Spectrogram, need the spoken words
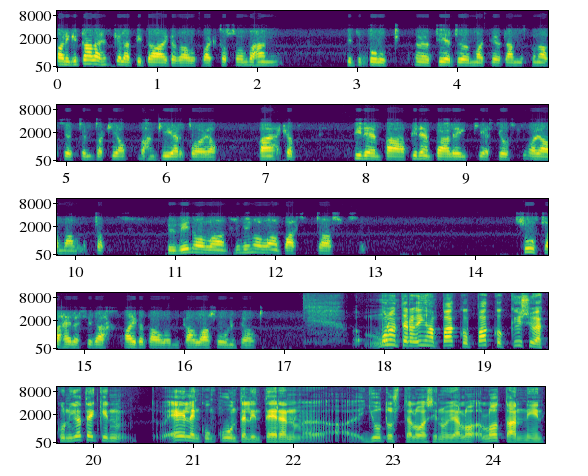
ainakin tällä hetkellä pitää aikataulut, vaikka tuossa on vähän sitten tullut tietyömmat ja tämmöisten asioiden takia vähän kiertoa ja vähän ehkä pidempää, pidempää lenkkiä sitten ajamaan, mutta hyvin ollaan, hyvin ollaan päässyt taas suht lähelle sitä aikataulua, mikä ollaan suunniteltu. Mun on Tero ihan pakko, pakko kysyä, kun jotenkin eilen kun kuuntelin teidän äh, jutustelua sinun ja Lotan, niin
